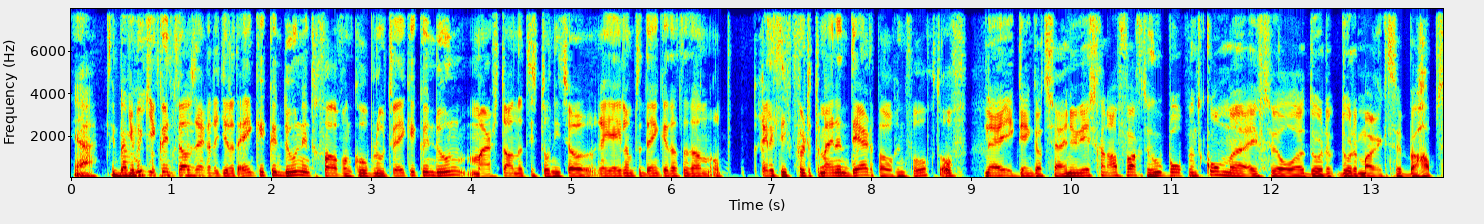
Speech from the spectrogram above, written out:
ja, ik ben je, moet, je kunt wel zeggen dat je dat één keer kunt doen... in het geval van Coolblue twee keer kunt doen... maar Stan, het is toch niet zo reëel om te denken... dat er dan op relatief korte termijn een derde poging volgt? Of? Nee, ik denk dat zij nu eerst gaan afwachten hoe bol.com eventueel door de, door de markt behapt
